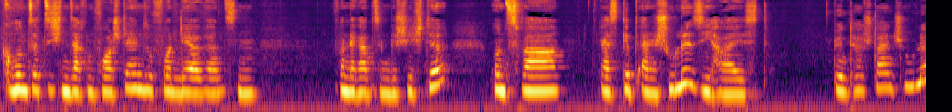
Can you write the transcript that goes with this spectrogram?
grundsätzlichen Sachen vorstellen, so von der ganzen, von der ganzen Geschichte. Und zwar, es gibt eine Schule, sie heißt. Wintersteinschule.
